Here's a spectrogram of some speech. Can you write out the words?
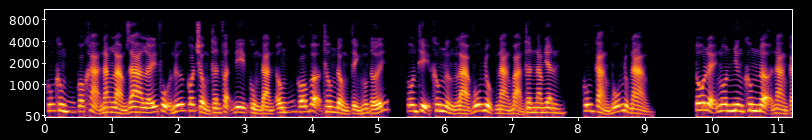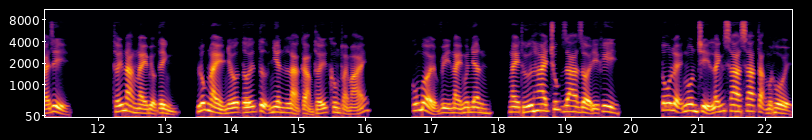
cũng không có khả năng làm ra lấy phụ nữ có chồng thân phận đi cùng đàn ông có vợ thông đồng tình hôn tới, ôn thị không ngừng là vũ nhục nàng bản thân nam nhân, cũng càng vũ nhục nàng. Tô lệ ngôn nhưng không nợ nàng cái gì. Thấy nàng này biểu tình, lúc này nhớ tới tự nhiên là cảm thấy không thoải mái. Cũng bởi vì này nguyên nhân, ngày thứ hai Trúc ra rời đi khi. Tô lệ ngôn chỉ lánh xa xa tặng một hồi,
